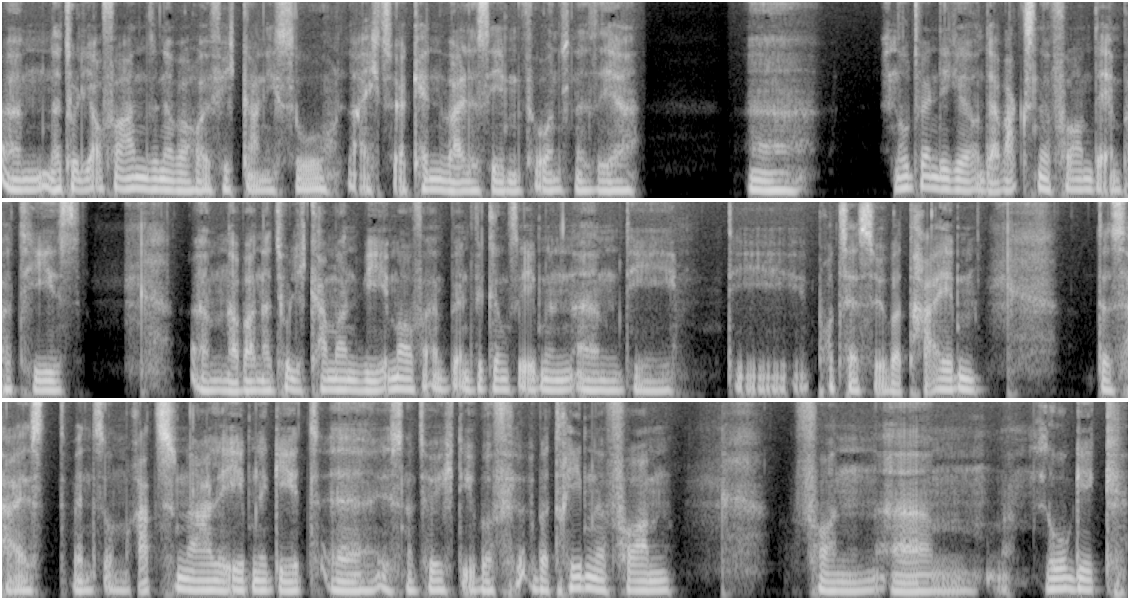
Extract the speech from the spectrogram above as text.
Ähm, natürlich auch vorhanden sind, aber häufig gar nicht so leicht zu erkennen, weil es eben für uns eine sehr äh, notwendige und erwachsene Form der Empathie ist. Ähm, aber natürlich kann man wie immer auf Entwicklungsebenen ähm, die, die Prozesse übertreiben. Das heißt, wenn es um rationale Ebene geht, äh, ist natürlich die über, übertriebene Form von ähm, Logik,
